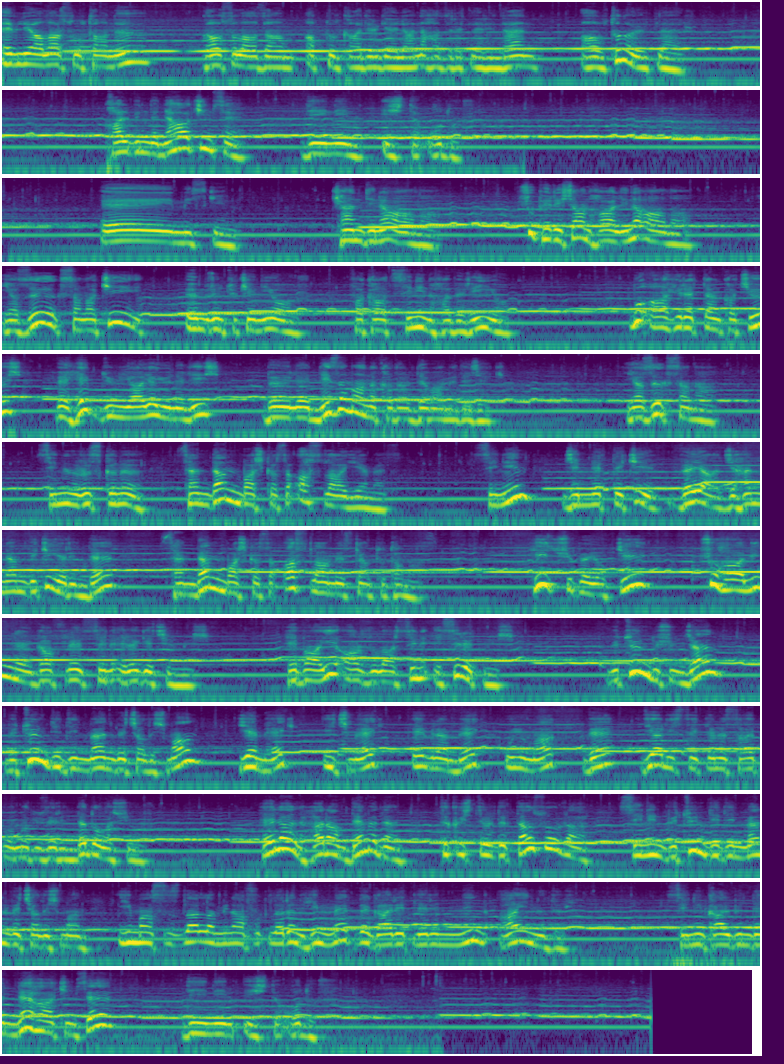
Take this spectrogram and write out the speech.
Evliyalar Sultanı Gavsul Azam Abdülkadir Geylani Hazretlerinden altın öğütler. Kalbinde ne hakimse dinin işte odur. Ey miskin! Kendine ağla. Şu perişan haline ağla. Yazık sana ki ömrün tükeniyor. Fakat senin haberin yok. Bu ahiretten kaçış ve hep dünyaya yöneliş böyle ne zamana kadar devam edecek? Yazık sana. Senin rızkını senden başkası asla yiyemez. Senin cennetteki veya cehennemdeki yerinde senden başkası asla mesken tutamaz. Hiç şüphe yok ki şu halinle gaflet seni ele geçirmiş. Hevai arzular seni esir etmiş. Bütün düşüncen, bütün didinmen ve çalışman yemek, içmek, evlenmek, uyumak ve diğer isteklerine sahip olmak üzerinde dolaşıyor. Helal haram demeden tıkıştırdıktan sonra senin bütün didinmen ve çalışman imansızlarla münafıkların himmet ve gayretlerinin aynıdır. Senin kalbinde ne hakimse dinin işte odur.''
